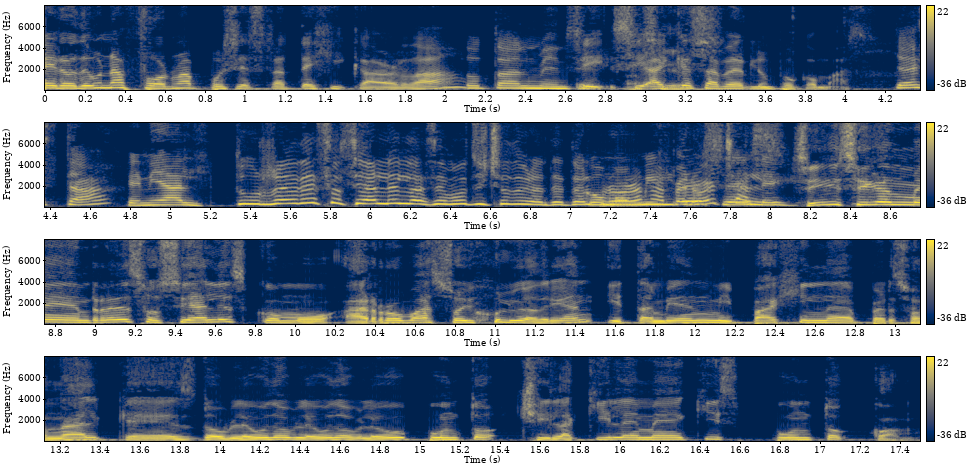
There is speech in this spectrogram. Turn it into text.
pero de una forma pues estratégica, ¿verdad? Totalmente. Sí, sí, Así hay que saberle un poco más. Ya está. Genial. Tus redes sociales las hemos dicho durante todo el Como programa, pero veces. échale. Sí, síganme en redes sociales como arroba soy Julio Adrián y también en mi página personal que es www.chilaquilemx.com.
